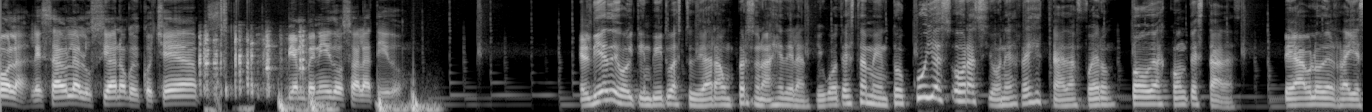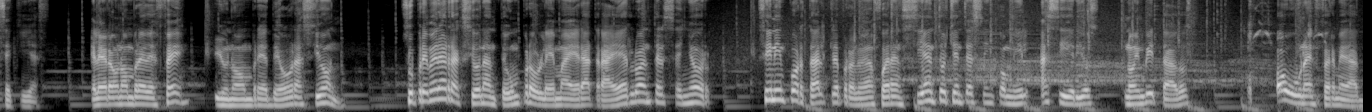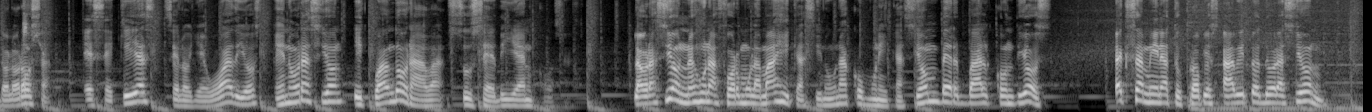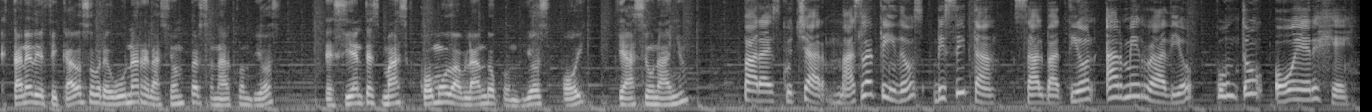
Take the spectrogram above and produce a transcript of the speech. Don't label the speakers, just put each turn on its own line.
Hola, les habla Luciano Goicochea. Bienvenidos a Latido.
El día de hoy te invito a estudiar a un personaje del Antiguo Testamento cuyas oraciones registradas fueron todas contestadas. Te hablo del rey Ezequías. Él era un hombre de fe y un hombre de oración. Su primera reacción ante un problema era traerlo ante el Señor, sin importar que el problema fueran 185 mil asirios no invitados o una enfermedad dolorosa. Ezequías se lo llevó a Dios en oración y cuando oraba sucedían cosas. La oración no es una fórmula mágica, sino una comunicación verbal con Dios. Examina tus propios hábitos de oración. ¿Están edificados sobre una relación personal con Dios? ¿Te sientes más cómodo hablando con Dios hoy que hace un año?
Para escuchar más latidos, visita salvationarmyradio.org.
